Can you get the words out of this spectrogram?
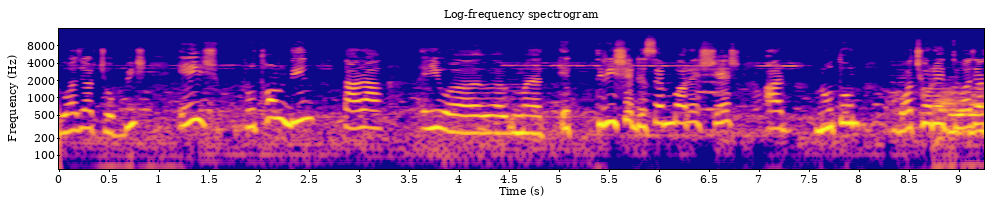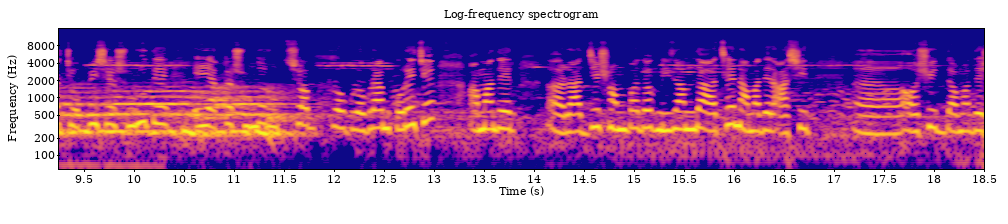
দু হাজার চব্বিশ, এই প্রথম দিন তারা এই একত্রিশে ডিসেম্বরের শেষ আর নতুন বছরের দু হাজার চব্বিশের শুরুতে এই একটা সুন্দর উৎসব প্রোগ্রাম করেছে। আমাদের রাজ্য সম্পাদক নিজামদা আছেন, আমাদের আশিত অসিত আমাদের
